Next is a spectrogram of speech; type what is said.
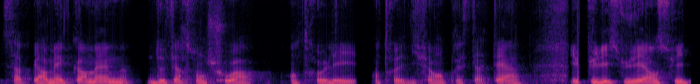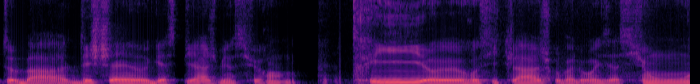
ça permet quand même de faire son choix entre les, entre les différents prestataires. Et puis les sujets ensuite, bah, déchets, euh, gaspillage, bien sûr, hein. tri, euh, recyclage, revalorisation,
